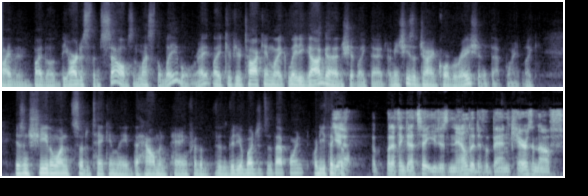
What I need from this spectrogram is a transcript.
by the by the, the artists themselves and less the label, right? Like if you're talking like Lady Gaga and shit like that, I mean she's a giant corporation at that point. Like isn't she the one sort of taking the, the helm and paying for the, the video budgets at that point? Or do you think Yeah, the- but I think that's it. You just nailed it. If a band cares enough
